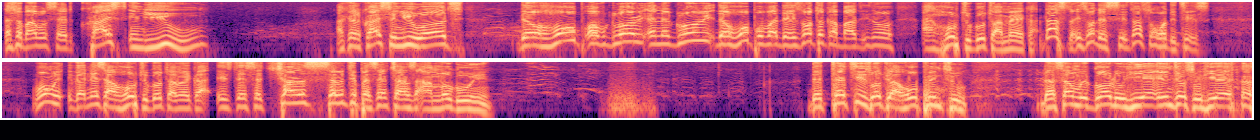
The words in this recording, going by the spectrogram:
That's what the Bible said. Christ in you. I can Christ in you what? The hope of glory and the glory, the hope over there is not talking about, you know, I hope to go to America. That's it's they say. That's not what it is. When we Ghanaians say I hope to go to America, is there's a chance, 70% chance I'm not going. The 30 is what we are hoping to. That some way God will hear, angels will hear. yeah,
